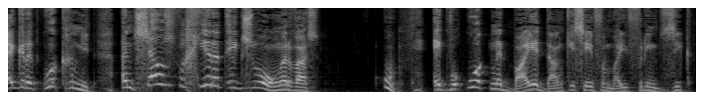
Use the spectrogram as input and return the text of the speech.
Ek het dit ook geniet en selfs vergeet dat ek so honger was. Ooh, ek wil ook net baie dankie sê vir my vriend Ziek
